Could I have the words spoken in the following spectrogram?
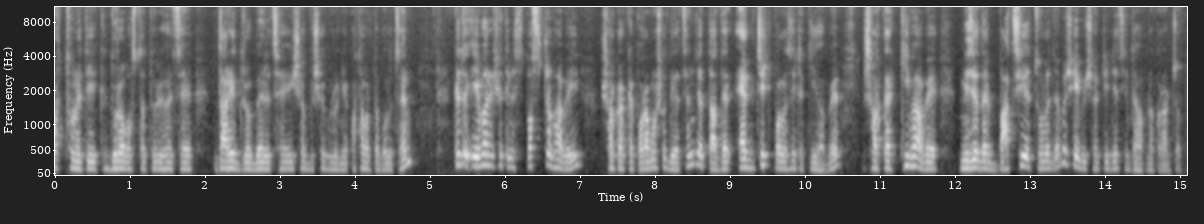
অর্থনৈতিক দুরবস্থা তৈরি হয়েছে দারিদ্র বেড়েছে এইসব বিষয়গুলো নিয়ে কথাবার্তা বলেছেন, কিন্তু এবার এসে তিনি স্পষ্টভাবেই সরকারকে পরামর্শ দিয়েছেন যে তাদের একজিট পলিসিটা কী হবে, সরকার কীভাবে নিজেদের বাঁচিয়ে চলে যাবে সেই বিষয়টি নিয়ে চিন্তাভাবনা করার জন্য।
